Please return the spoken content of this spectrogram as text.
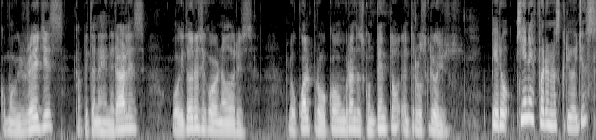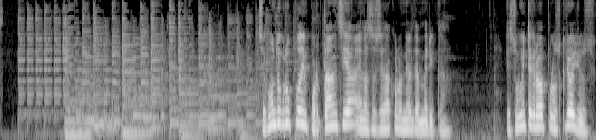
como virreyes, capitanes generales oidores y gobernadores, lo cual provocó un gran descontento entre los criollos. Pero, ¿quiénes fueron los criollos? Segundo grupo de importancia en la sociedad colonial de América. Estuvo integrado por los criollos,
